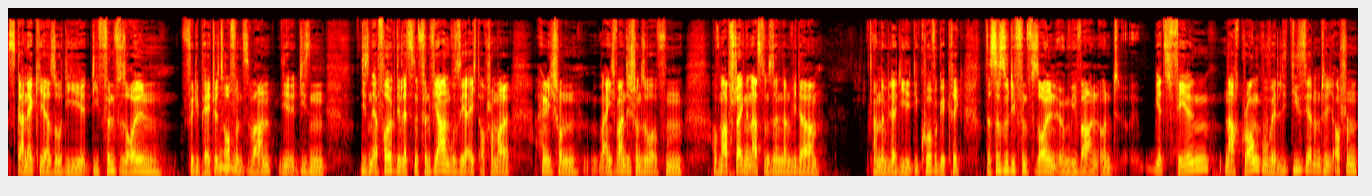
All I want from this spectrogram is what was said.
Skanecki so die, die fünf Säulen für die Patriots mhm. Offense waren, die, diesen, diesen Erfolg in den letzten fünf Jahren, wo sie ja echt auch schon mal, eigentlich schon, eigentlich waren sie schon so auf dem, auf dem absteigenden Ast und sind dann wieder, haben dann wieder die, die Kurve gekriegt, dass das so die fünf Säulen irgendwie waren. Und jetzt fehlen nach Gronk, wo wir dieses Jahr natürlich auch schon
